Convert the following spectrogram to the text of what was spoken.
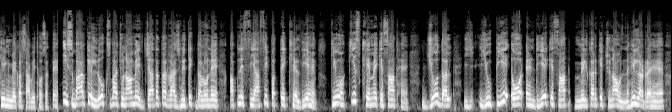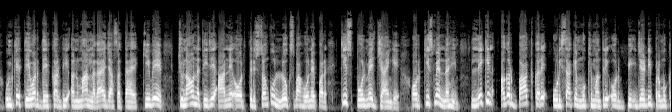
किंग मेकर साबित हो सकते हैं। इस बार के लोकसभा चुनाव में ज़्यादातर राजनीतिक दलों ने अपने सियासी पत्ते खेल दिए हैं कि वह किस खेमे के साथ हैं। जो दल यूपीए और एनडीए के साथ मिलकर के चुनाव नहीं लड़ रहे हैं, उनके तेवर देखकर भी अनुमान लगाया जा सकता है कि वे चुनाव नतीजे आने और त्रिशंकु लोकसभा होने पर किस पोल में जाएँगे और किसमें नहीं। लेकिन अगर बात करें उड़ीसा के मुख्यमंत्री और बीजेडी प्रमुख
